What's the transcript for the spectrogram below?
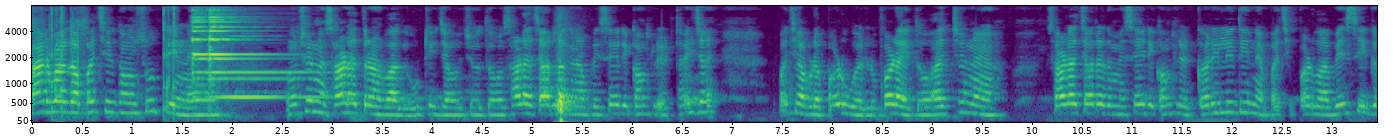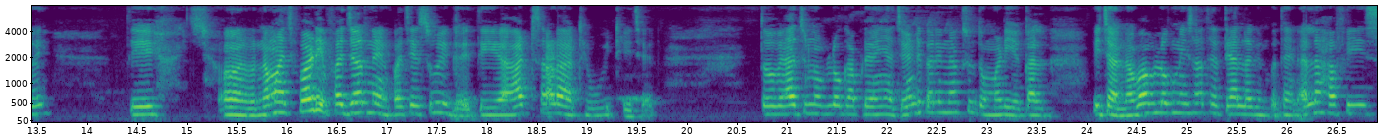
બાર વાગ્યા પછી તો હું સૂતી ને હું છે ને સાડા ત્રણ વાગે ઉઠી જાઉં છું, તો સાડા ચાર લગ્ન આપણી શેરી કમ્પ્લીટ થઈ જાય. પછી આપણે પડવું એટલું પડાય. તો આજ છે ને સાડા ચારે તમે શેરી કમ્પ્લીટ કરી લીધી ને પછી પડવા બેસી ગઈ. તે નમાજ પડી ફજરને પછી સૂઈ ગઈ. તે આઠ, સાડા આઠે ઉઠી છે. તો હવે આજનો બ્લોગ આપણે અહીંયા જેન્ડ કરી નાખશું. તો મળીએ કાલ બીજા નવા બ્લોગની સાથે. ત્યાં લગીને બધાને અલ્લાહ હાફિઝ.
